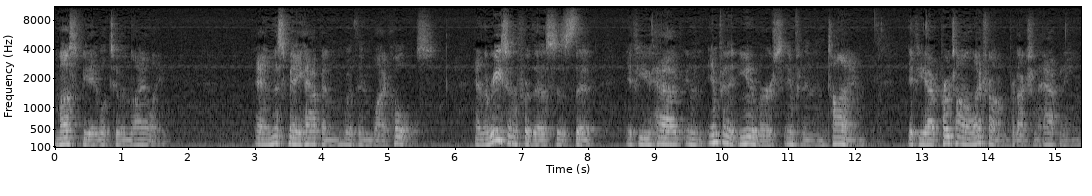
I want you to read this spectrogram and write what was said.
must be able to annihilate. And this may happen within black holes. And the reason for this is that if you have an infinite universe, infinite in time, if you have proton electron production happening,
